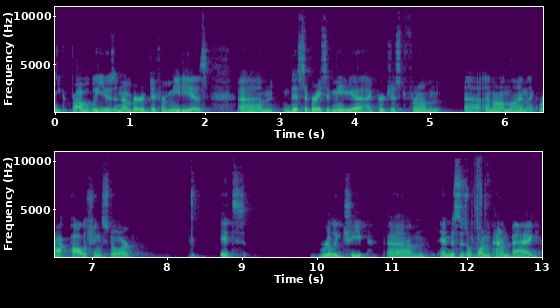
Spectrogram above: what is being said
you could probably use a number of different medias. Um, this abrasive media I purchased from uh, an online like rock polishing store. It's really cheap, um, and this is a one pound bag,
